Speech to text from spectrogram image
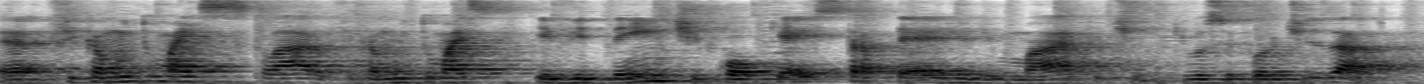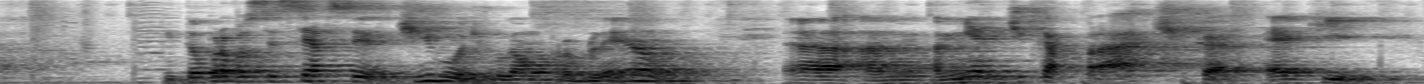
é, fica muito mais claro, fica muito mais evidente qualquer estratégia de marketing que você for utilizar. Então, para você ser assertivo ao divulgar um problema, a, minha dica prática é que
